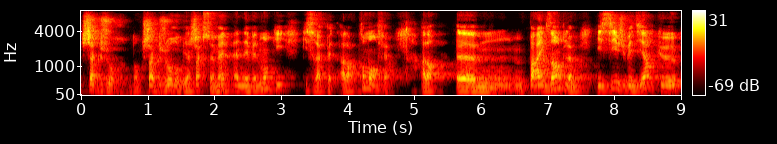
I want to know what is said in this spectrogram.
chaque jour. Donc, chaque jour ou bien chaque semaine, un événement qui, qui se répète. Alors, comment faire? Alors, euh, par exemple, ici, je vais dire que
